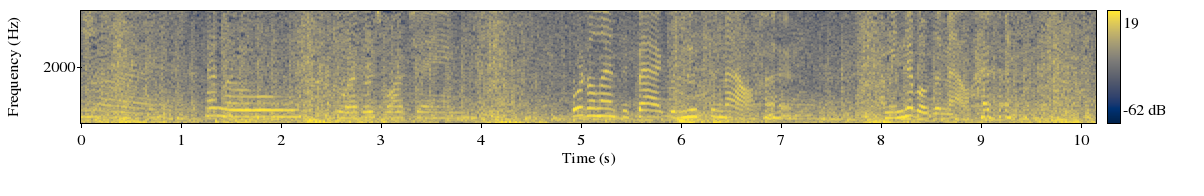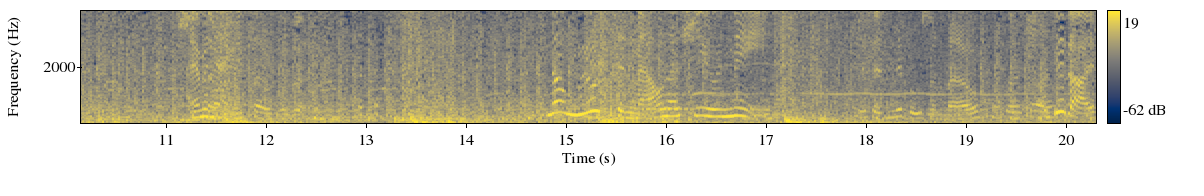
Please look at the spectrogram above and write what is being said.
Alright. Hello, whoever's watching. Borderlands is back with Nukes and Mal. I mean, Nibbles and Mal. She Eminem. said yourself, is it? no Mooks and Mel, that's you and me. You said nibbles and Mel. I like, oh. Did I?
